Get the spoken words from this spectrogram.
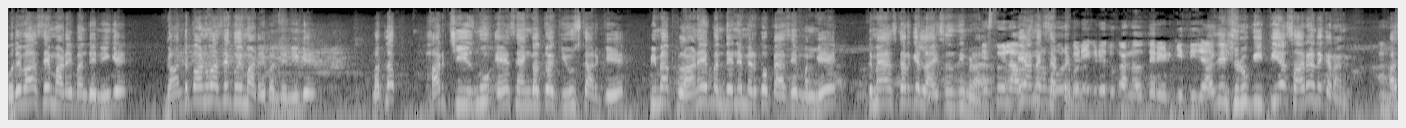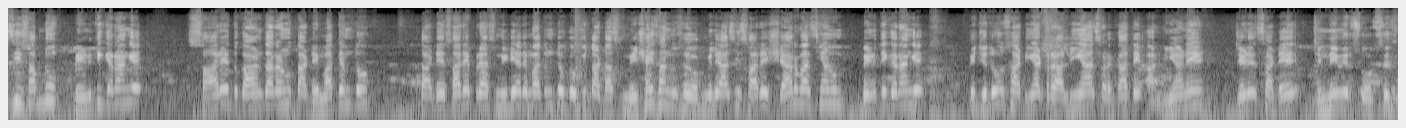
ਉਹਦੇ ਵਾਸਤੇ ਮਾੜੇ ਬੰਦੇ ਨਹੀਂਗੇ ਗੰਦ ਪਾਉਣ ਵਾਸਤੇ ਕੋਈ ਮਾੜੇ ਬੰਦੇ ਨਹੀਂਗੇ ਮਤਲਬ ਹਰ ਚੀਜ਼ ਨੂੰ ਇਸ ਐਂਗਲ ਤੋਂ ਅਕਿਊਜ਼ ਕਰਕੇ ਵੀ ਮੈਂ ਫਲਾਣੇ ਬੰਦੇ ਨੇ ਮੇਰੇ ਕੋਲ ਪੈਸੇ ਮੰਗੇ ਤੇ ਮੈਂ ਇਸ ਕਰਕੇ ਲਾਇਸੈਂਸ ਨਹੀਂ ਇਸ ਤੋਂ ਬਣਾਇਆ ਇਲਾਵਾ ਹੋਰ unacceptable ਕਿਹੜੀ ਕਿਹੜੀ ਦੁਕਾਨਾਂ ਉੱਤੇ ਰੇਡ ਕੀਤੀ ਅਸੀਂ ਜਾਏਗੀ ਸ਼ੁਰੂ ਕੀਤੀ ਹੈ ਸਾਰਿਆਂ ਦੇ ਕਰਾਂਗੇ। ਅਸੀਂ ਸਭ ਨੂੰ ਬੇਨਤੀ ਕਰਾਂਗੇ ਸਾਰੇ ਦੁਕਾਨਦਾਰਾਂ ਨੂੰ ਤੁਹਾਡੇ ਮਾਧਿਅਮ ਤੋਂ ਤੁਹਾਡੇ ਸਾਰੇ ਪ੍ਰੈਸ ਮੀਡੀਆ ਦੇ ਮਾਧਿਅਮ ਤੋਂ ਕਿਉਂਕਿ ਤੁਹਾਡਾ ਹਮੇਸ਼ਾ ਹੀ ਸਾਨੂੰ ਸਹਿਯੋਗ ਮਿਲਿਆ ਅਸੀਂ ਸਾਰੇ ਸ਼ਹਿਰ ਵਾਸੀਆਂ ਨੂੰ ਬੇਨਤੀ ਕਰਾਂਗੇ ਕਿ ਜਦੋਂ ਸਾਡੀਆਂ ਟਰਾਲੀਆਂ ਸੜਕਾਂ ਤੇ ਆਉਂਦੀਆਂ ਨੇ ਜਿਹੜੇ ਸਾਡੇ ਜਿੰਨੇ ਵੀ ਰਿਸੋਰਸਸ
